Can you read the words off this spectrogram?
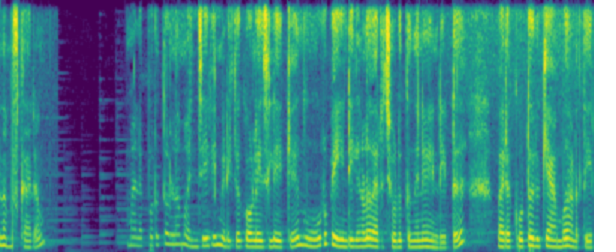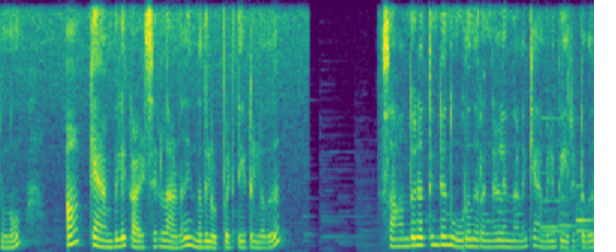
നമസ്കാരം. മലപ്പുറത്തുള്ള മഞ്ചേരി മെഡിക്കൽ കോളേജിലേക്ക് നൂറ് പെയിന്റിങ്ങുകൾ വരച്ചു കൊടുക്കുന്നതിന് വേണ്ടിയിട്ട് വരക്കൂട്ട് ഒരു ക്യാമ്പ് നടത്തിയിരുന്നു. ആ ക്യാമ്പിലെ കാഴ്ചകളാണ് ഇന്നതിൽ ഉൾപ്പെടുത്തിയിട്ടുള്ളത്. സാന്ത്വനത്തിന്റെ നൂറ് നിറങ്ങൾ എന്നാണ് ക്യാമ്പിന് പേരിട്ടത്.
